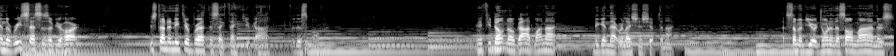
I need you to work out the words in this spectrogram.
In the recesses of your heart, just underneath your breath, to say, Thank you, God, for this moment. And if you don't know God, why not begin that relationship tonight? Some of you are joining us online. There's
